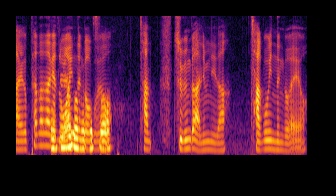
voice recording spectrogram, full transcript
아, 이거 편안하게 누워있는 거고요. 자, 죽은 거 아닙니다. 자고 있는 거예요.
